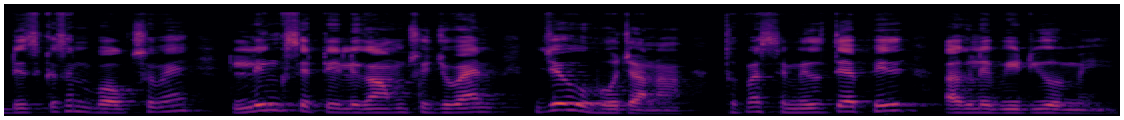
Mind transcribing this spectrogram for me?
डिस्क्रिप्शन बॉक्स में। लिंक से टेलीग्राम से ज्वाइन ज़रूर हो जाना। तो फ्रेंड्स मिलते हैं फिर अगले वीडियो में।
